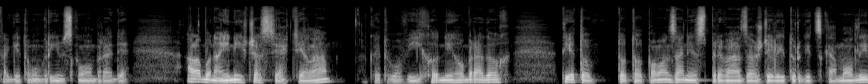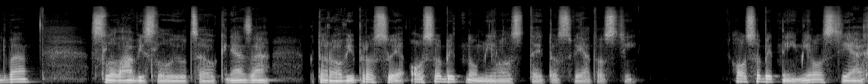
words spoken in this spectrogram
tak je tomu v rímskom obrade, alebo na iných častiach tela, ako je to vo východných obradoch. Tieto toto pomazanie sprevádza vždy liturgická modlitba, slova vyslovujúceho kniaza, ktorou vyprosuje osobitnú milosť tejto sviatosti. O osobitných milostiach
